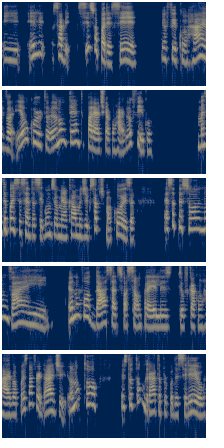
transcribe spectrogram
E ele, sabe, se isso aparecer, eu fico com raiva, eu curto, eu não tento parar de ficar com raiva, eu fico. Mas depois de 60 segundos eu me acalmo e digo, sabe de uma coisa? Essa pessoa não vai. Eu não vou dar satisfação para eles de eu ficar com raiva, pois na verdade eu não tô. Eu estou tão grata por poder ser eu,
